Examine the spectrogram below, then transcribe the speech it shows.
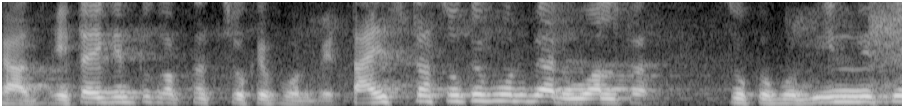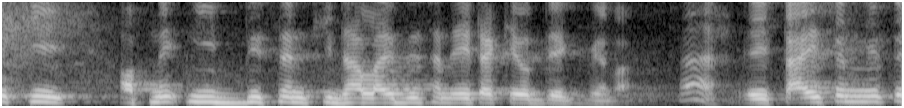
কাজ, এটাই কিন্তু আপনার চোখে পড়বে। টাইসটা চোখে পড়বে আর ওয়ালটা চোখে পড়বে। এর নিচে কি আপনি ইট দিছেন কি, ঢালাই দিছেন, এটা কেউ দেখবে না। হ্যাঁ এই টাইসের নিচে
